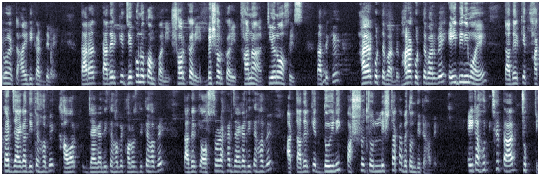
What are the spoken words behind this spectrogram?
এবং একটা আইডি কার্ড দেবে। তারা, তাদেরকে যে কোনো কোম্পানি, সরকারি, বেসরকারি, থানা টিএনও অফিস, তাদেরকে হায়ার করতে পারবে, ভাড়া করতে পারবে। এই বিনিময়ে তাদেরকে থাকার জায়গা দিতে হবে, খাওয়ার জায়গা দিতে হবে, খরচ দিতে হবে, তাদেরকে অস্ত্র রাখার জায়গা দিতে হবে, আর তাদেরকে দৈনিক পাঁচশো চল্লিশ টাকা বেতন দিতে হবে। এইটা হচ্ছে তার চুক্তি।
